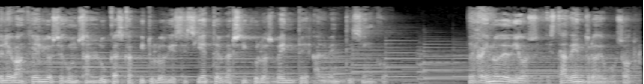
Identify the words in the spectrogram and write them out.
Del Evangelio según San Lucas capítulo 17 versículos 20 al 25. El reino de Dios está dentro de vosotros.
